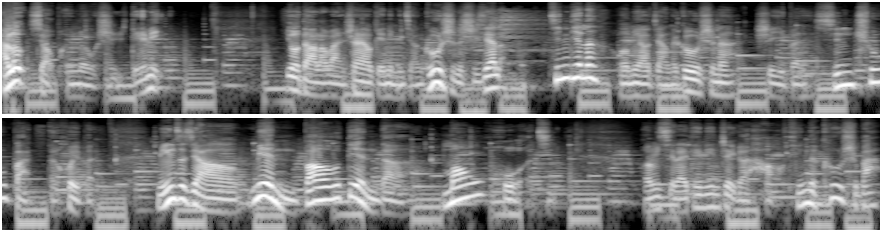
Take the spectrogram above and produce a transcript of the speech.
Hello，小朋友们，我是 Danny，又到了晚上要给你们讲故事的时间了。今天呢，我们要讲的故事呢，是一本新出版的绘本，名字叫《面包店的猫伙计》。我们一起来听听这个好听的故事吧。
